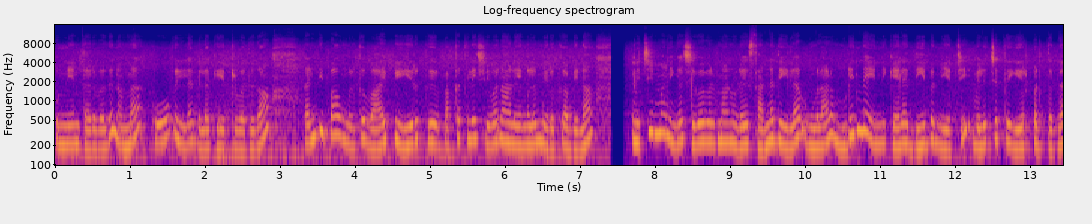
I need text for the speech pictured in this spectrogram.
புண்ணியம் தருவது நம்ம கோவிலில் விளக்கு ஏற்றுவது தான் கண்டிப்பாக உங்களுக்கு வாய்ப்பு இருக்குது பக்கத்திலே சிவன் ஆலயங்களும் இருக்குது அப்படின்னா நிச்சயமாக நீங்கள் சிவபெருமானுடைய சன்னதியில் உங்களால் முடிந்த எண்ணிக்கையில் தீபம் ஏற்றி வெளிச்சத்தை ஏற்படுத்துங்க.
